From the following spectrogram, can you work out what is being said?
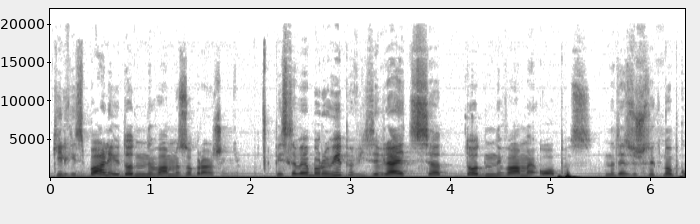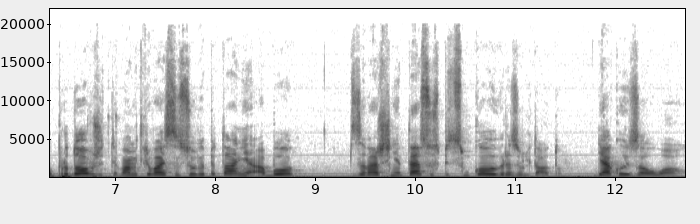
кількість балів і додане вами зображення. Після вибору відповідь з'являється доданий вами опис. Натиснувши на кнопку Продовжити, вам відкривається наступне питання або завершення тесту з підсумковим результатом. Дякую за увагу.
